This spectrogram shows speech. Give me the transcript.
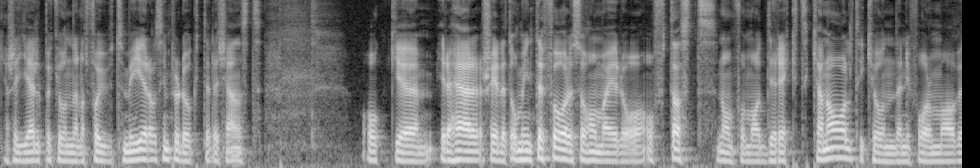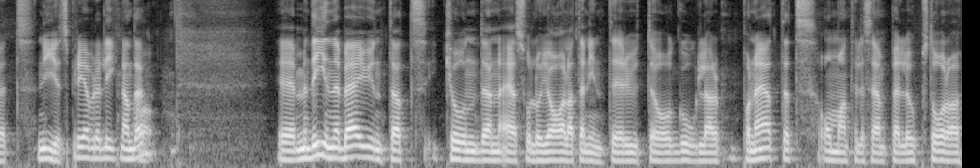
kanske hjälper kunden att få ut mer av sin produkt eller tjänst. Och eh, i det här skedet, om inte förr, så har man ju då oftast någon form av direktkanal till kunden i form av ett nyhetsbrev eller liknande. Ja. Eh, men det innebär ju inte att kunden är så lojal att den inte är ute och googlar på nätet. Om man till exempel uppstår,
